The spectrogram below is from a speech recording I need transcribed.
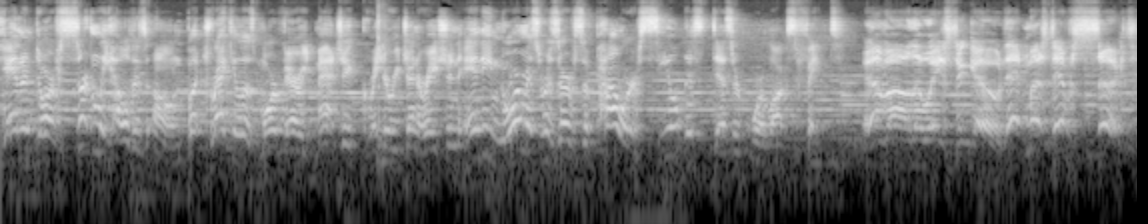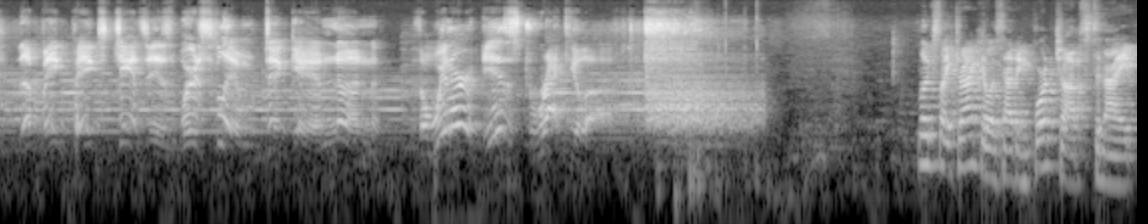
Ganondorf certainly held his own, but Dracula's more varied magic, greater regeneration, and enormous reserves of power sealed this desert warlock's fate. Of all the ways to go, that must have sucked. The Big Pig's chances were slim to gan none. The winner is Dracula. Looks like Dracula's having pork chops tonight.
